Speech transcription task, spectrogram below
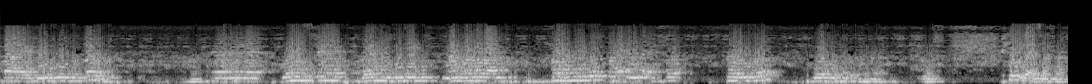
প্রায় নব্বই নাম্বার ওয়ান সব মিলে প্রায় আমরা একশো ছয় হাজার ঠিক আছে স্যার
